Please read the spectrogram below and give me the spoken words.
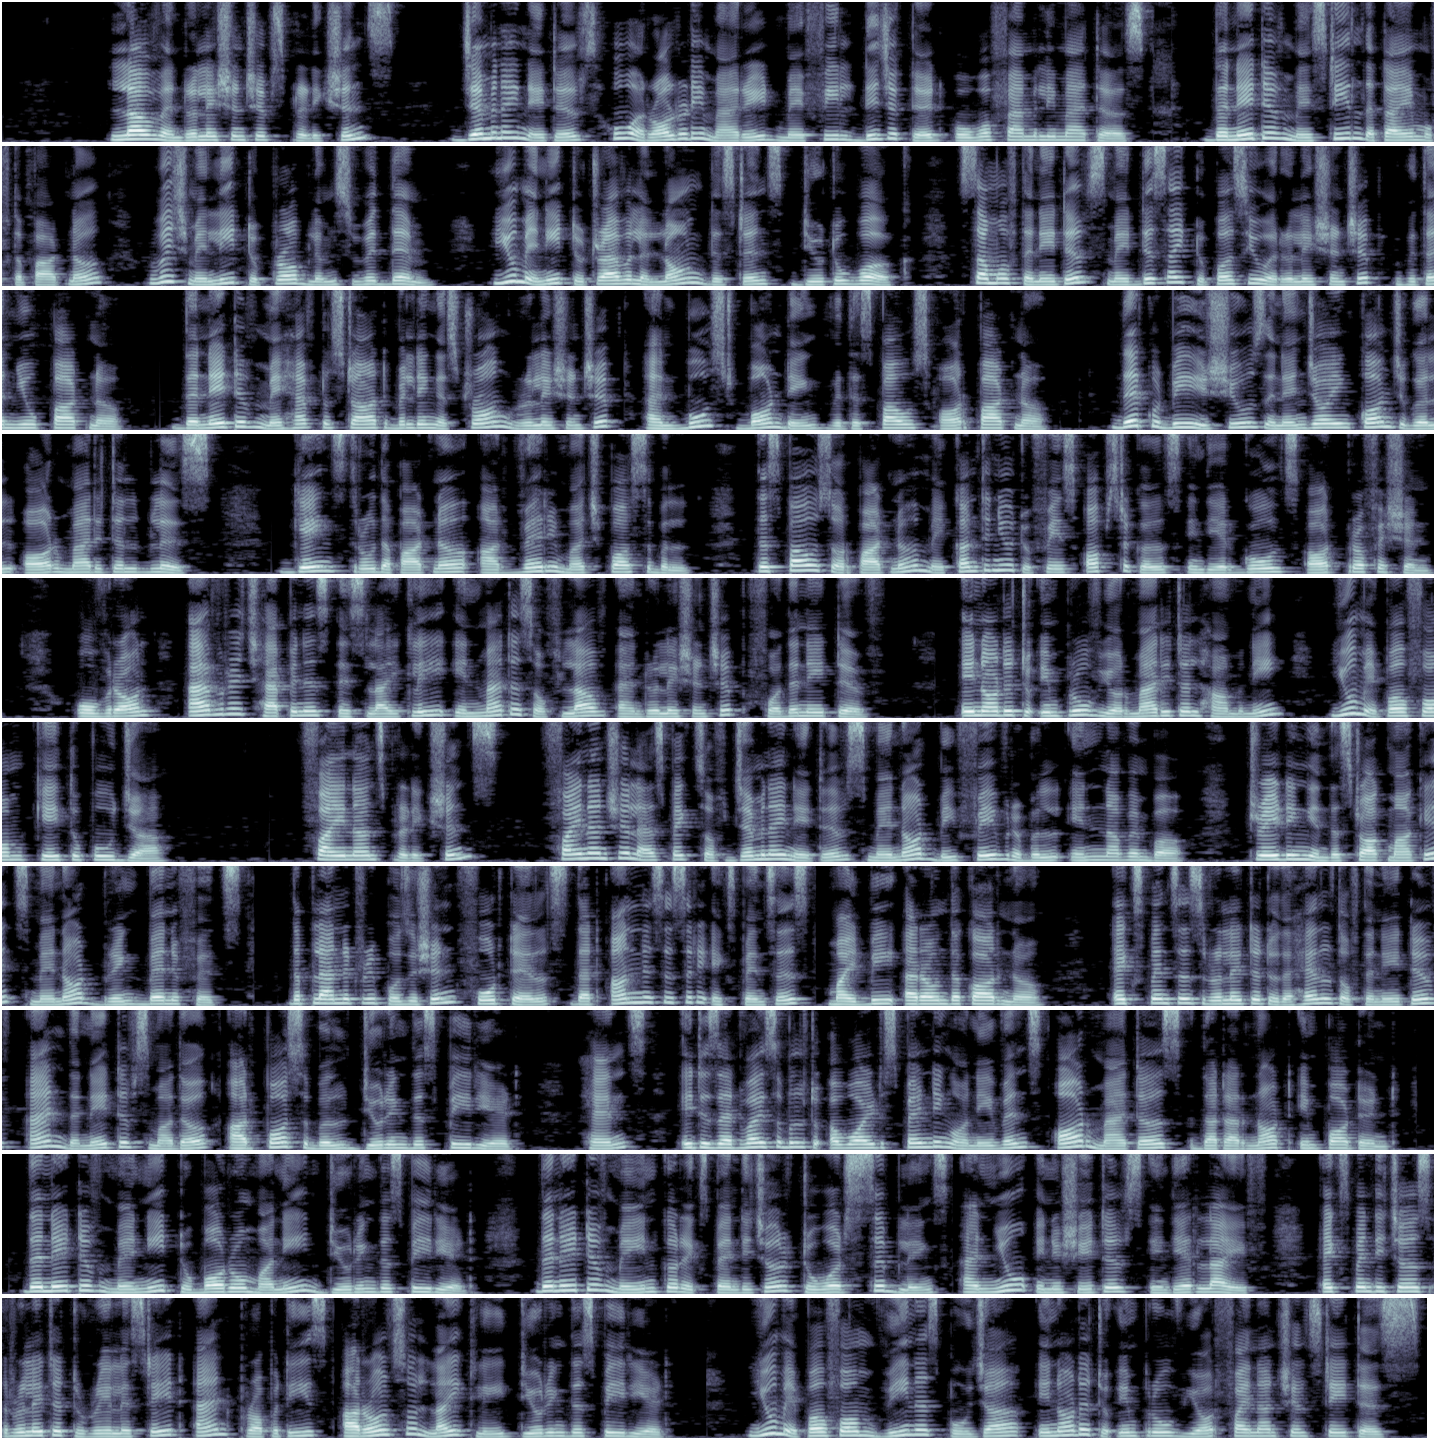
Love and relationships predictions. Gemini natives who are already married may feel dejected over family matters. The native may steal the time of the partner, which may lead to problems with them. You may need to travel a long distance due to work. Some of the natives may decide to pursue a relationship with a new partner. The native may have to start building a strong relationship and boost bonding with a spouse or partner. There could be issues in enjoying conjugal or marital bliss. Gains through the partner are very much possible. The spouse or partner may continue to face obstacles in their goals or profession. Overall, Average happiness is likely in matters of love and relationship for the native. In order to improve your marital harmony, you may perform Ketu Puja. Finance predictions Financial aspects of Gemini natives may not be favorable in November. Trading in the stock markets may not bring benefits. The planetary position foretells that unnecessary expenses might be around the corner. Expenses related to the health of the native and the native's mother are possible during this period. Hence, it is advisable to avoid spending on events or matters that are not important. The native may need to borrow money during this period. The native may incur expenditure towards siblings and new initiatives in their life. Expenditures related to real estate and properties are also likely during this period. You may perform Venus Puja in order to improve your financial status.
